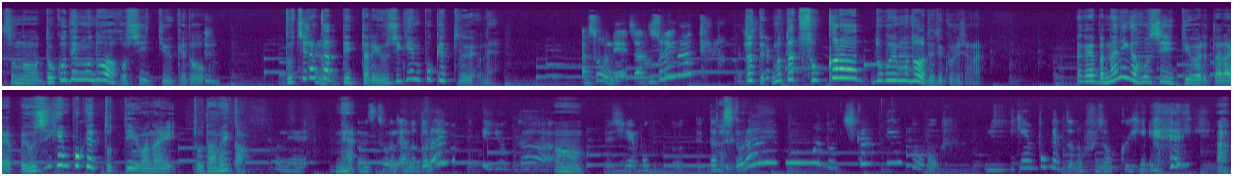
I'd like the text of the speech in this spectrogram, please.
そのどこでもドア欲しいって言うけどどちらかって言ったら4次元ポケットだよねあそうね。あのそれがあってだって、ま、だってそっからどこでもドア出てくるじゃない？だからやっぱ何が欲しいって言われたらやっぱ4次元ポケットって言わないとダメか。そうね。ね。うんそうね。あのドラえもんっていううか、ん。四次元ポケットって。だってドラえもんはどっちかっていうと四次元ポケットの付属品。あ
